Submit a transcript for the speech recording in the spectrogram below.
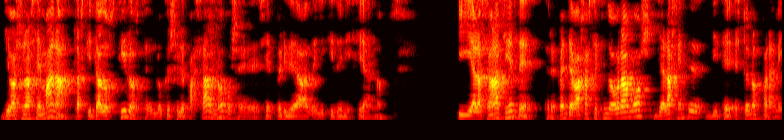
llevas una semana, te has quitado dos kilos, que es lo que suele pasar, ¿no? Pues eh, esa pérdida de líquido inicial, ¿no? Y a la semana siguiente, de repente bajas 300 gramos, ya la gente dice, esto no es para mí.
